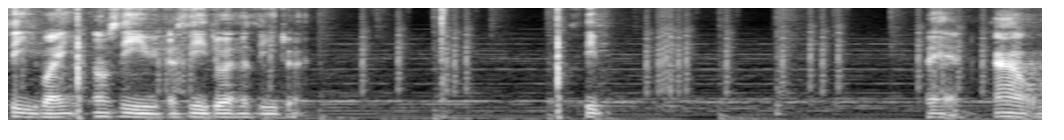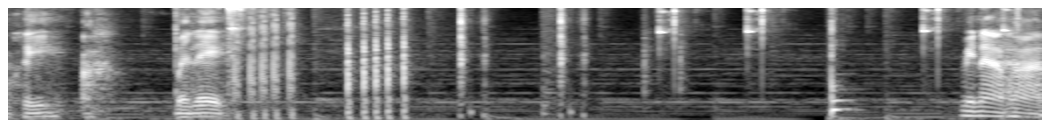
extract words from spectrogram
สี่ไว้ เอาสี่เอาสี่ด้วย เอาสี่ด้วยสิบแปดเก้าโอเคปะไปเลข ไม่น่าผ่าน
